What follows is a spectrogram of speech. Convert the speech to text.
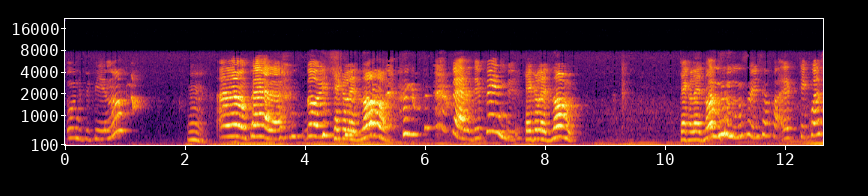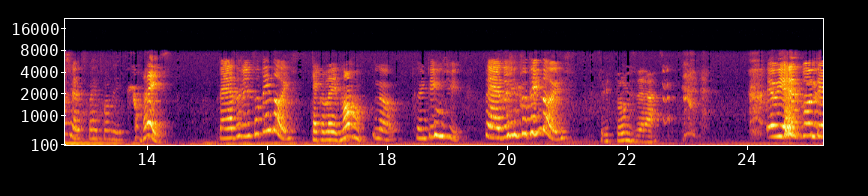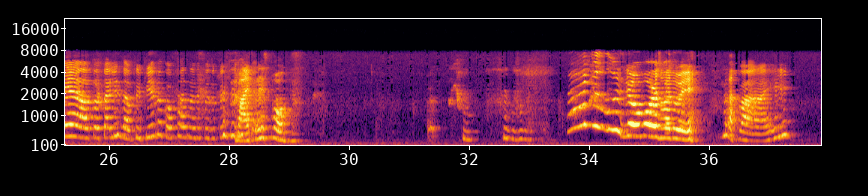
Um de pepino. Um. Ah, não, pera. Dois. Quer que eu leia de novo? pera, depende. Quer que eu leia de novo? Quer que eu leia de Eu novo? não, não sei se eu faço. Tem quantas chances pra responder? Três. Pés a gente só tem dois. Quer que eu leia de novo? Não, eu entendi. Pés a gente só tem dois. Acertou, miserável. Eu ia responder ao totalizar o pepino com alface, mas depois eu pensei. Mais três pontos. Ai, Jesus, meu bolso vai doer. Vai.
